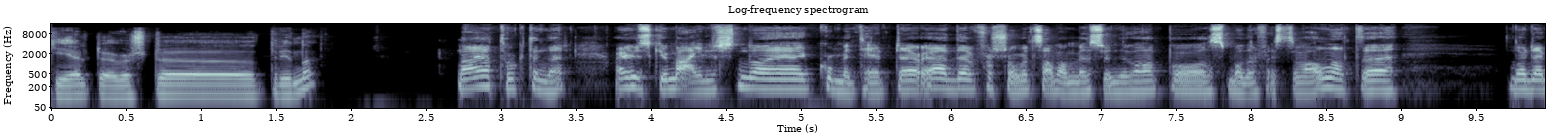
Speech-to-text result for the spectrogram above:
helt øverste trinnet. Nei, jeg tok den der. Jeg husker med Eilertsen da jeg kommenterte, og jeg, det er for så vidt sammen med Sunniva på Smålølfestivalen, at når de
